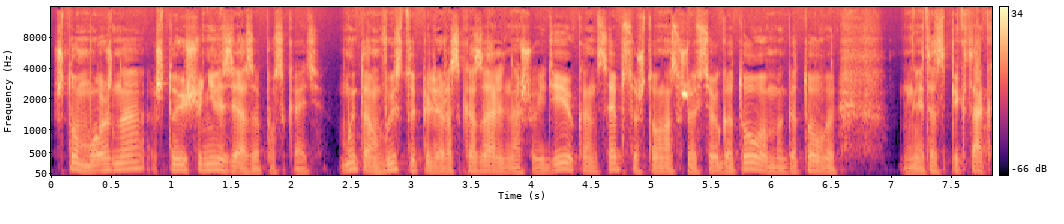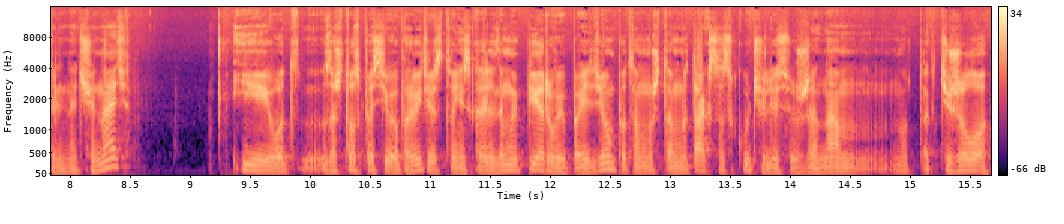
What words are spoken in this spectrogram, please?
что можно, что еще нельзя запускать. Мы там выступили, рассказали нашу идею, концепцию, что у нас уже все готово, мы готовы этот спектакль начинать. И вот за что спасибо правительству, они сказали, да мы первые пойдем, потому что мы так соскучились уже, нам ну, так тяжело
